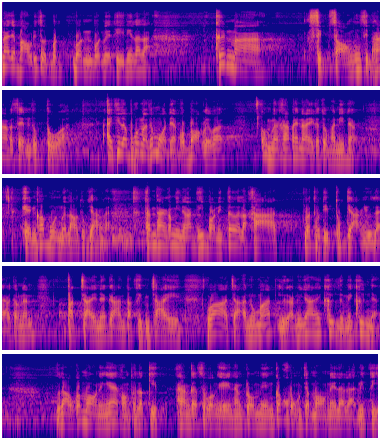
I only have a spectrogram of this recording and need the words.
น่าจะเบาที่สุดบนบนบนเวทีนี้แล้วล่ะ ขึ้นมา 12-15%ทุกตัว ไอ้ที่เราพูดมาทั้งหมดเนี่ยผมบอกเลยว่ากรมการค้าภายในกระทรวงพาณิชย์เนี่ยเห็นข้อมูลเหมือนเราทุกอย่างแหละท่านท่านก็มีหน้าที่บอนิเตอร์ราคาวัตถุดิบทุกอย่างอยู่แล้ว ดังนั้นปัจจัยในการตัดสินใจว่าจะอนุมัติหรืออนุญาตให้ขึ้นหรือไม่ขึ้นเนี่ยเราก็มองในแง่ของธุรกิจทางกระทรวงเองทางกรมเองก็คงจะมองในหลาย ๆ มิติ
